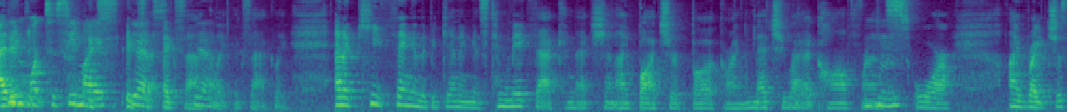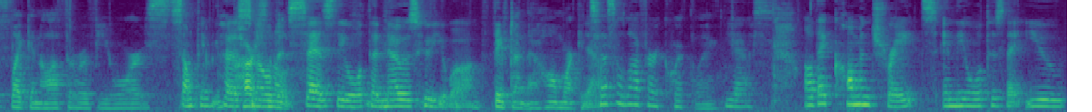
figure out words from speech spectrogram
I didn't want to see my. Ex- exa- yes. Exactly, Yeah. exactly. And a key thing in the beginning is to make that connection. I bought your book, or I met you at a conference, Mm-hmm. or I write just like an author of yours. Something personal, Personal. that says the author knows who you are. They've done their homework. It Yeah. says a lot very quickly. Yes. Are there common traits in the authors that you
